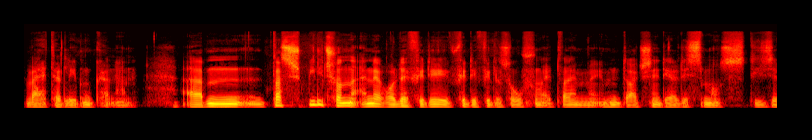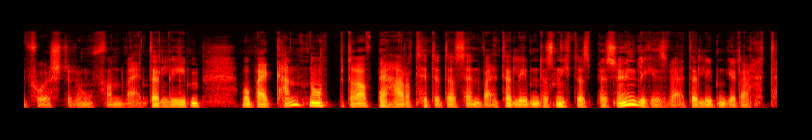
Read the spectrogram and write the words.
weiterleben können. Ähm, das spielt schon eine Rolle für die, für die Philosophen, etwa im, im, deutschen Idealismus, diese Vorstellung von Weiterleben. Wobei Kant noch darauf beharrt hätte, dass ein Weiterleben, das nicht als persönliches Weiterleben gedacht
